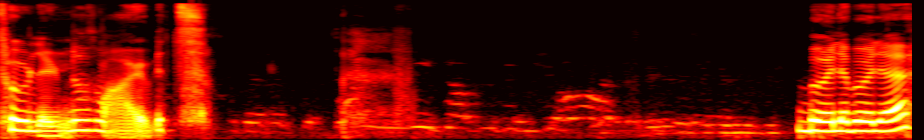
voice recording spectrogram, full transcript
sorularımız var evet. Böyle böyle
